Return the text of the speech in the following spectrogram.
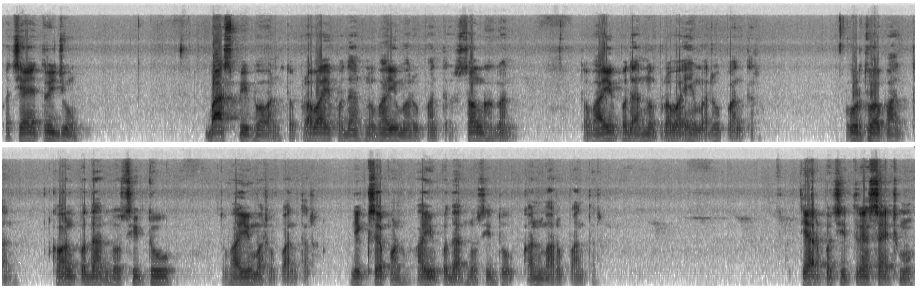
પછી અહીંયા ત્રીજું બાષ્પીભવન તો પ્રવાહી પદાર્થનું વાયુમાં રૂપાંતર સંઘગન તો વાયુ પદાર્થનું પ્રવાહીમાં રૂપાંતર. ઉર્ધ્વપાતન, ઘન પદાર્થનું સીધું વાયુમાં રૂપાંતર. નિક્ષેપણ વાયુ પદાર્થનું સીધું ઘનમાં રૂપાંતર. ત્યાર પછી ત્રેસઠમું,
